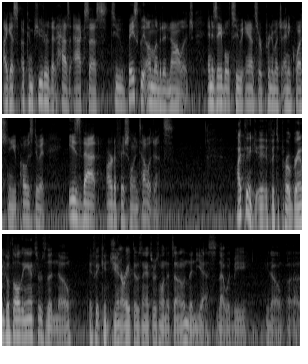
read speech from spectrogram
I guess, a computer that has access to basically unlimited knowledge and is able to answer pretty much any question you pose to it, is that artificial intelligence? I think if it's programmed with all the answers, then no. If it can generate those answers on its own, then yes, that would be, you know, uh,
